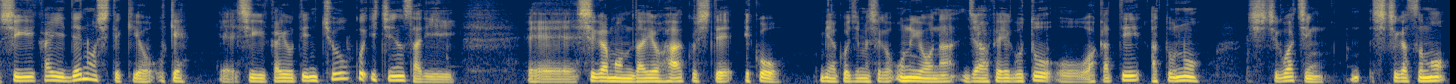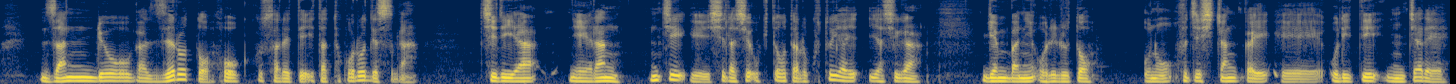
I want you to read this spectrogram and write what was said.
市議会での指摘を受け、え、市議会を天中区一員さり、えー、市が問題を把握して以降宮古島市がうぬようなジャーフェーグと分かって後の7月7月も残量がゼロと報告されていたところですがチリやネーランんちしらし浮きとうたることややしが現場に降りるとこの富士ちゃん会、えー、売りてんちゃれ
